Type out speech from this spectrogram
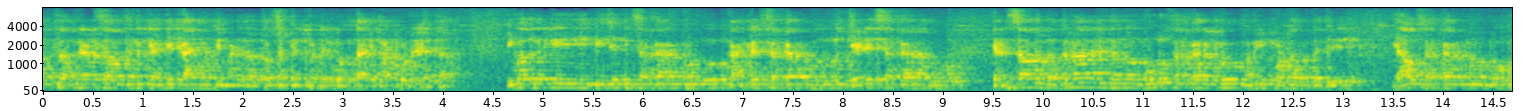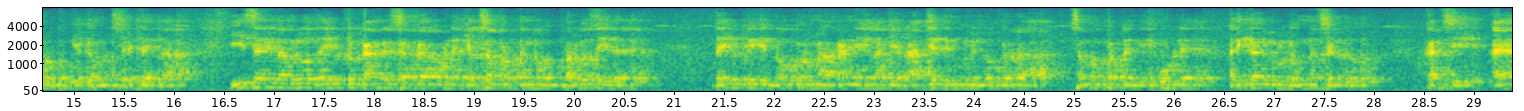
ಹತ್ತು, ಹನ್ನೆರಡು ಸಾವಿರ ಜನಕ್ಕೆ ಹಂಗೆ ಕಾಯಮತಿ ಮಾಡಿದ್ರು. ಹತ್ತು ವರ್ಷ ಮೇಲ್ಪಟ್ಟರಿಗೆ ಒಂದು ದಾರಿ ಮಾಡಿಕೊಡ್ರಿ ಅಂತ. ಇವತ್ತುವರೆಗೆ ಬಿ ಜೆ ಪಿ ಸರ್ಕಾರ ಆಗ್ಬೋದು, ಕಾಂಗ್ರೆಸ್ ಸರ್ಕಾರ ಆಗ್ಬೋದು, ಜೆ ಡಿ ಎಸ್ ಸರ್ಕಾರ ಆಗ್ಬೋದು, ಎರಡು ಸಾವಿರದ ಹದಿನಾರರಿಂದನೂ ಮೂರು ಸರ್ಕಾರಕ್ಕೂ ಮನವಿ ಕೊಡ್ತಾ ಬರ್ತಾ ಇದ್ದೀವಿ ಯಾವ ಸರ್ಕಾರನೂ ನೌಕರರ ಬಗ್ಗೆ ಗಮನ ಸೆಳೀತಾ ಇಲ್ಲ. ಈ ಸರಿನಾದರೂ ದಯವಿಟ್ಟು ಕಾಂಗ್ರೆಸ್ ಸರ್ಕಾರ ಒಳ್ಳೆ ಕೆಲಸ ಮಾಡೋದನ್ನ ಒಂದು ಭರವಸೆ ಇದೆ. ದಯವಿಟ್ಟು ಈ ನೌಕರನ ಅರಣ್ಯ ಇಲಾಖೆ ರಾಜ್ಯ ದಿನಗೂಲಿ ನೌಕರರ ಸಂಬಂಧಪಟ್ಟಂಗೆ ಕೂಡಲೇ ಅಧಿಕಾರಿಗಳು ಗಮನ ಸೆಳೆದು ಕರೆಸಿ. ಆಯಾ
